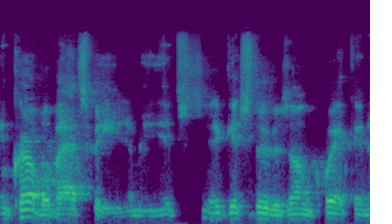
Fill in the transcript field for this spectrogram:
incredible bat speed. I mean, it's it gets through the zone quick, and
